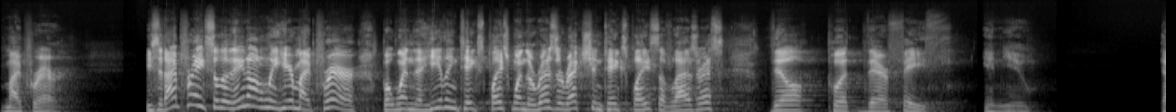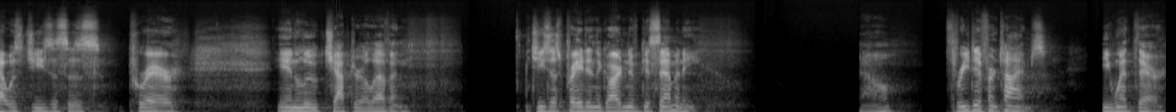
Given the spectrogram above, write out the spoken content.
my prayer. He said, I'm praying so that they not only hear my prayer, but when the healing takes place, when the resurrection takes place of Lazarus, they'll put their faith in you. That was Jesus' prayer in Luke chapter 11. Jesus prayed in the Garden of Gethsemane. Now, three different times he went there.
